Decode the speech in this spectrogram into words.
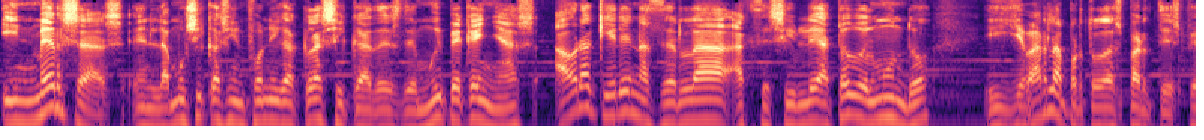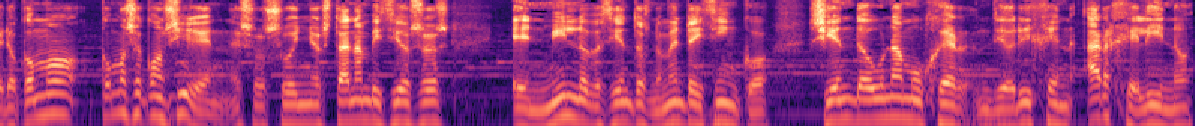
Inmersas en la música sinfónica clásica desde muy pequeñas, ahora quieren hacerla accesible a todo el mundo y llevarla por todas partes. Pero ¿cómo, cómo se consiguen esos sueños tan ambiciosos en 1995, siendo una mujer de origen argelino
